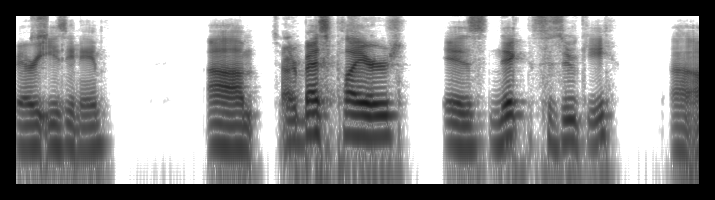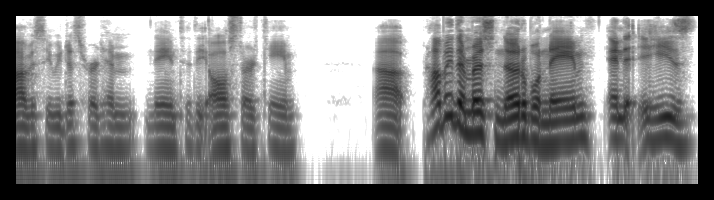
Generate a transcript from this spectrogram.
Very easy name. Um, their best players is Nick Suzuki. Uh, obviously, we just heard him named to the All Star team. Uh, probably their most notable name, and he's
